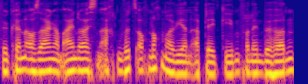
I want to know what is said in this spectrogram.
wir können auch sagen, am 31.08. wird es auch nochmal wieder ein Update geben von den Behörden.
